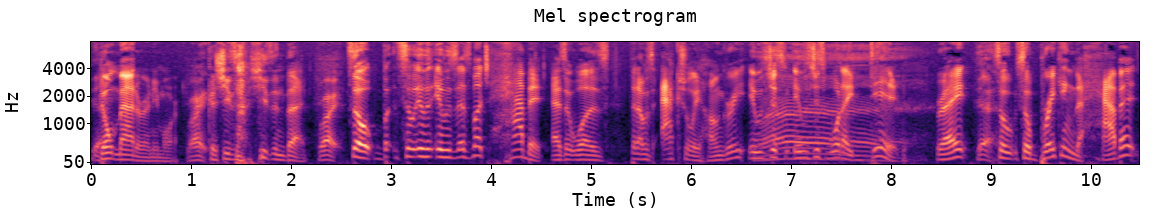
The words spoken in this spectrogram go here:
Yeah. don't matter anymore. Right. Because she's she's in bed. Right. So, but so it, was- it was as much habit as it was that I was actually hungry. It was just it was just what I did. Right. Yeah. So so breaking the habit.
